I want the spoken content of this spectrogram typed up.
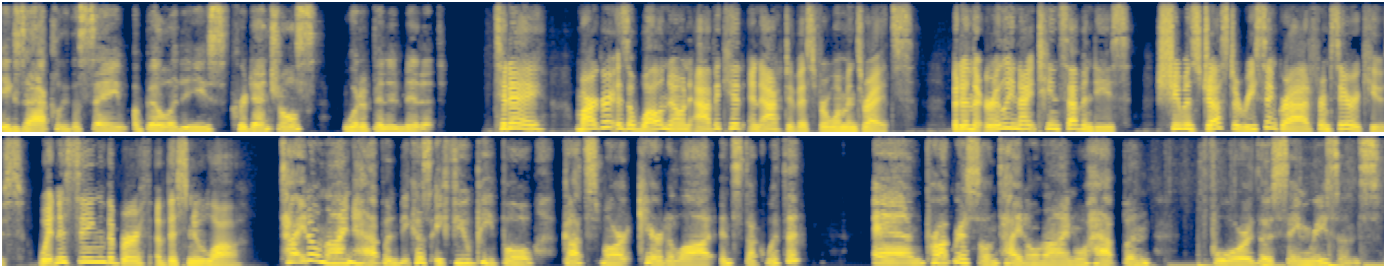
exactly the same abilities, credentials, would have been admitted. Today, Margaret is a well known advocate and activist for women's rights. But in the early 1970s, she was just a recent grad from Syracuse, witnessing the birth of this new law. Title IX happened because a few people got smart, cared a lot, and stuck with it. And progress on Title IX will happen for those same reasons.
